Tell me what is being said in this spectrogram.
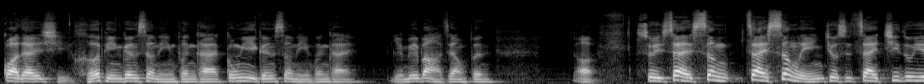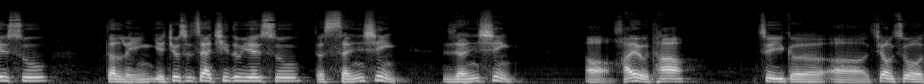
挂在一起，和平跟圣灵分开，公益跟圣灵分开，也没办法这样分。啊，所以在圣在圣灵，就是在基督耶稣的灵，也就是在基督耶稣的神性、人性，啊，还有他。这个呃叫做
